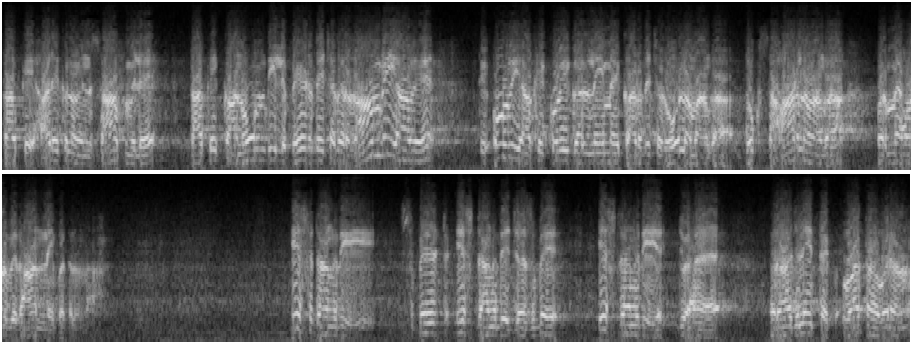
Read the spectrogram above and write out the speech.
تاکہ ہر ایک نو انصاف ملے، تاکہ قانون دی لپیٹ دے اگر رام بھی آوے، تے او بھی آکھے کوئی گل نہیں، میں گھر دے رو لواں گا، دکھ سہار لواں گا، پر میں ہوں ودھان نہیں بدلنا۔ اس ڈنگ دی ਸਪਿਰਟ ਇਸ ਢੰਗ ਦੇ ਜਜ਼ਬੇ ਇਸ ਢੰਗ ਦੀ ਜੋ ਹੈ ਰਾਜਨੀਤਿਕ ਵਾਤਾਵਰਣ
